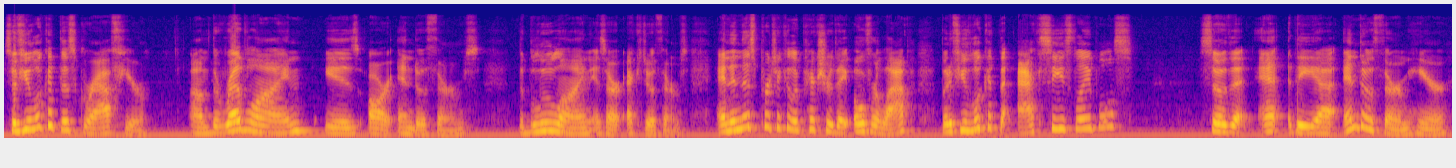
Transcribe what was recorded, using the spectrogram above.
So if you look at this graph here, um, the red line is our endotherms. The blue line is our ectotherms. And in this particular picture, they overlap. But if you look at the axes labels, so the, the uh, endotherm here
